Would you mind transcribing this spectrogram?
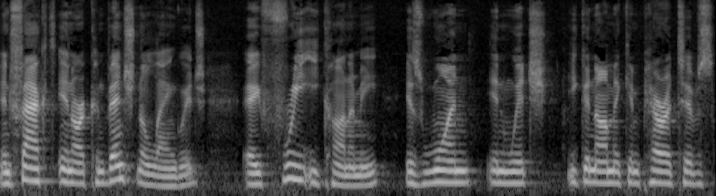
In fact, in our conventional language, a free economy is one in which economic imperatives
